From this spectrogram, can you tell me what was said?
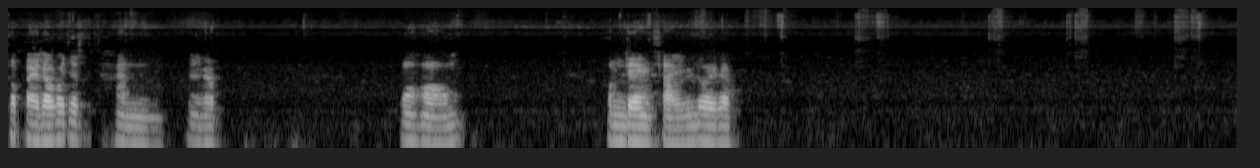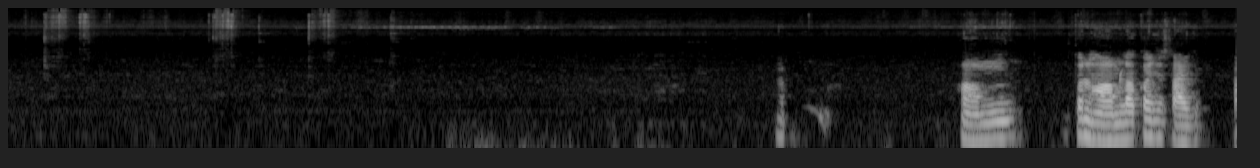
ต่อไปเราก็จะหั่นนะครับหัวหอมหอมแดงใส่ไปด้วยครับหอมต้นหอมเราก็จะใส่ไป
